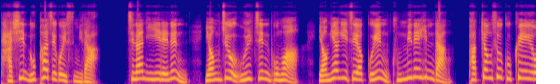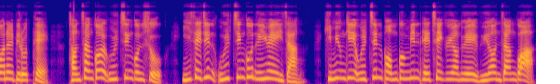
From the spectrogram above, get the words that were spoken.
다시 높아지고 있습니다. 지난 2일에는 영주 울진 봉화 영향이 지역구인 국민의힘당 박형수 국회의원을 비롯해 전창걸 울진군수 이세진 울진군 의회의장 김윤기 울진 범국민 대책위원회 위원장과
